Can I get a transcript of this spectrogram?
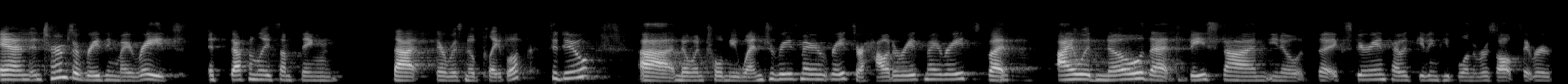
And in terms of raising my rates, it's definitely something that there was no playbook to do. Uh, no one told me when to raise my rates or how to raise my rates, but I would know that based on you know the experience I was giving people and the results they were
